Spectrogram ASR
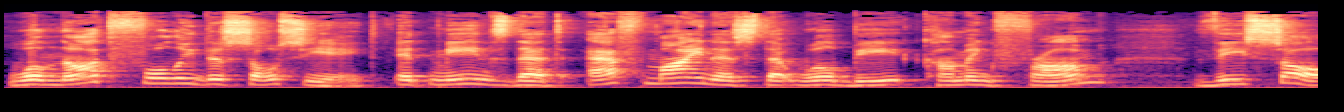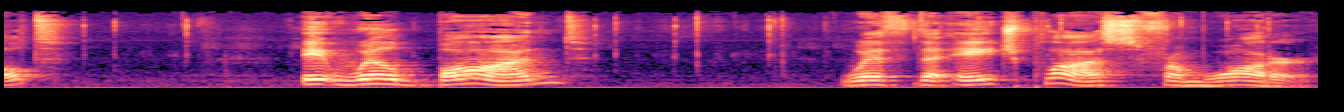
will not fully dissociate, it means that F minus that will be coming from the salt, it will bond with the H plus from water.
